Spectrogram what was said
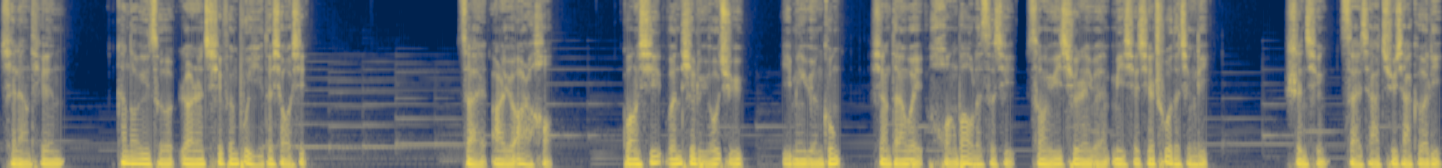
前两天，看到一则让人气愤不已的消息。在二月二号，广西文体旅游局一名员工向单位谎报了自己曾与疫区人员密切接触的经历。申请在家居家隔离。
